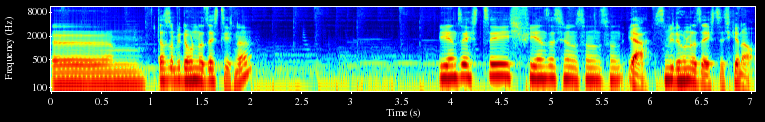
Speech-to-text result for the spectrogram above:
Ähm, das sind wieder 160, ne? 64, 64, 25, ja, das sind wieder 160, genau.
